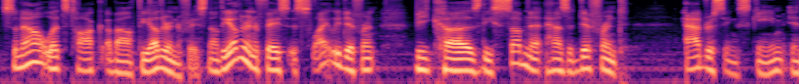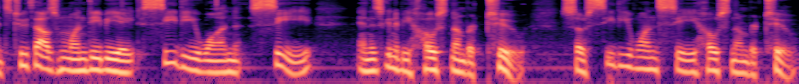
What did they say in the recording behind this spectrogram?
So now let's talk about the other interface. Now the other interface is slightly different because the subnet has a different addressing scheme. It's 2001 DB8 CD1C and it's going to be host number 2. So CD1C host number 2.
